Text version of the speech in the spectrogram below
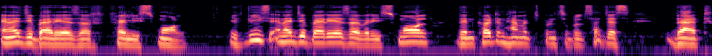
energy barriers are fairly small. If these energy barriers are very small, then Curtin Hammett's principle suggests that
